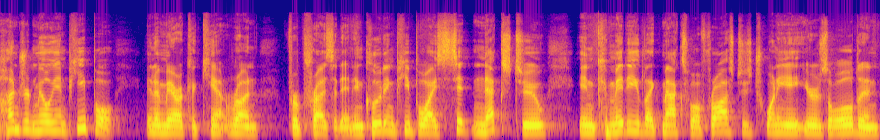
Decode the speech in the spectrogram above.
hundred million people in America can't run for president, including people I sit next to in committee, like Maxwell Frost, who's 28 years old, and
